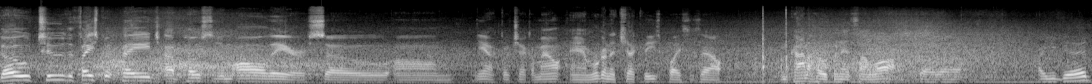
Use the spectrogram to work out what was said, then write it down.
go to the Facebook page. I posted them all there. So um, yeah, go check them out. And we're gonna check these places out. I'm kind of hoping it's unlocked. So uh, are you good?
